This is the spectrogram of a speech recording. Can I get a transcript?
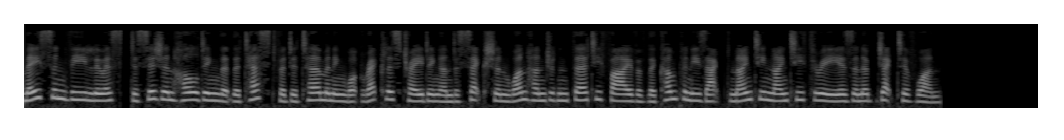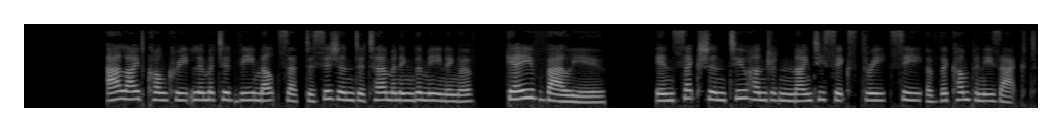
Mason v. Lewis – decision holding that the test for determining what reckless trading under Section 135 of the Companies Act 1993 is an objective one. Allied Concrete Limited v. Meltzer – decision determining the meaning of «gave value» in Section 296 c of the Companies Act.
